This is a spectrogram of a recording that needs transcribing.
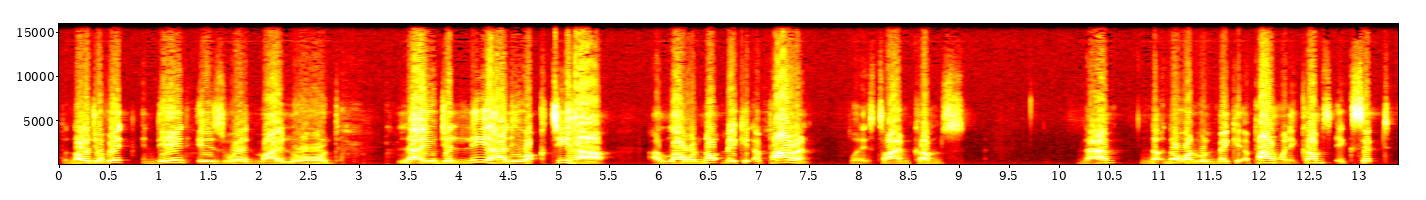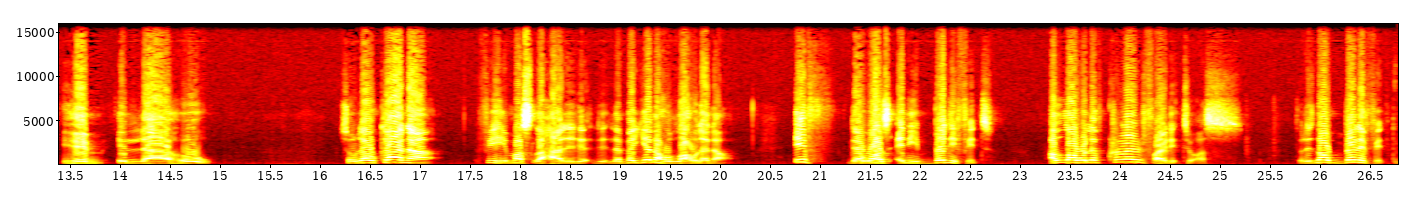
The knowledge of it indeed is with my Lord. لَا يُجَلِّيهَا لِوَقْتِهَا Allah will not make it apparent when its time comes. نعم no, no one will make it apparent when it comes except him إلا هو so لو كان فيه مصلحة لبينه الله لنا if there was any benefit, Allah will have clarified it to us. So there's no benefit. The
